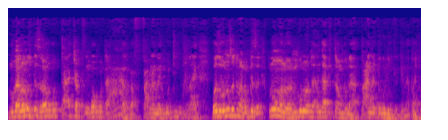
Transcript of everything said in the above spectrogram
vanhu vanozopedzera vangotacha pfungwa kuti ha zvakafanana ingoti uraya. Bcause vanozoti vanhu vopedzera kuno munhu varingunoti anenge atotambura hapana tokuningirikina pacho.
